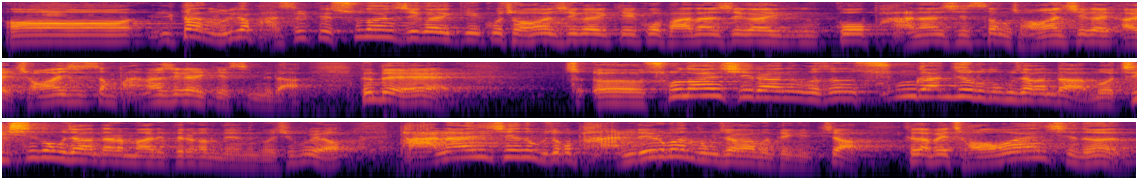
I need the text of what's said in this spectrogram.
어, 일단 우리가 봤을 때 순환 시가 있겠고, 정한 시가 있겠고, 반환시가 있겠고, 반환시성, 정한 시가, 아니, 정한 시성, 반환시가 있겠습니다. 근데, 어, 순환시라는 것은 순간적으로 동작한다. 뭐, 즉시 동작한다는 말이 들어가면 되는 것이고요. 반환시는 무조건 반대로만 동작하면 되겠죠. 그 다음에 정환시는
